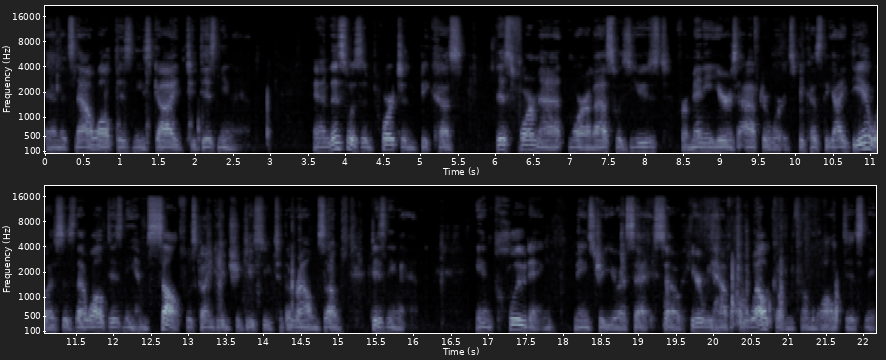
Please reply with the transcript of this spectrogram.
and it's now Walt Disney's Guide to Disneyland. And this was important because this format, more or less, was used for many years afterwards because the idea was is that Walt Disney himself was going to introduce you to the realms of Disneyland, including Main Street USA. So here we have a welcome from Walt Disney.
